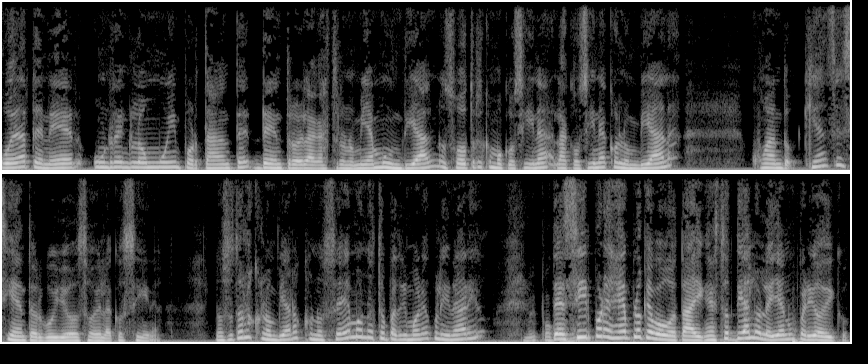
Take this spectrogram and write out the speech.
pueda tener un renglón muy importante dentro de la gastronomía mundial, nosotros como cocina, la cocina colombiana, cuando, ¿quién se siente orgulloso de la cocina? Nosotros los colombianos conocemos nuestro patrimonio culinario. Muy poco, Decir, ¿no? por ejemplo, que Bogotá, y en estos días lo leía en un periódico,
